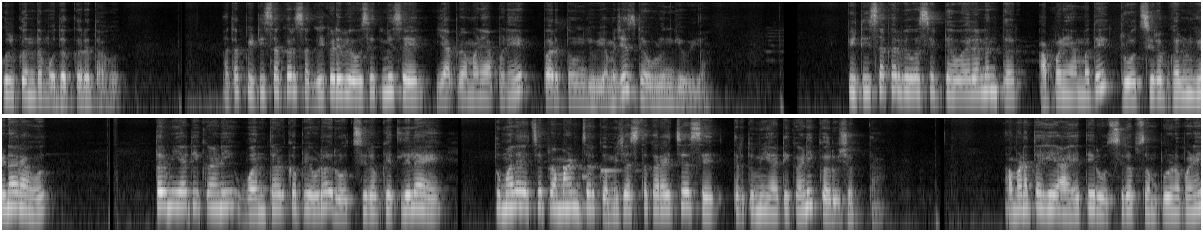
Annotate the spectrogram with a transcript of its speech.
गुलकंद मोदक करत आहोत. आता पिठी साखर सगळीकडे व्यवस्थित मिसेल याप्रमाणे आपण हे परतवून घेऊया म्हणजेच ढवळून घेऊया. पिठी साखर व्यवस्थित ढवळल्यानंतर आपण यामध्ये रोज सिरप घालून घेणार आहोत. तर मी या ठिकाणी वन थर्ड कप एवढं रोज सिरप घेतलेलं आहे. तुम्हाला याचे प्रमाण जर कमी जास्त करायचे असेल तर तुम्ही या ठिकाणी करू शकता. आपण आता हे आहे ते रोज सिरप संपूर्णपणे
